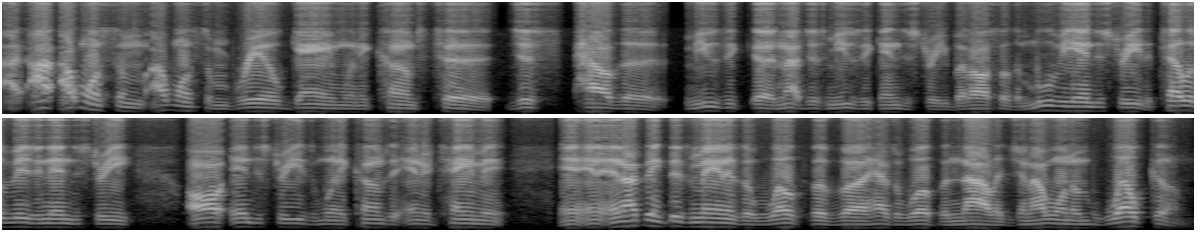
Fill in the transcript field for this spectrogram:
I, I, want some I want some real game when it comes to just how the music uh, not just music industry but also the movie industry, the television industry, all industries when it comes to entertainment. And, and, and I think this man is a wealth of uh, has a wealth of knowledge, and I want to welcome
